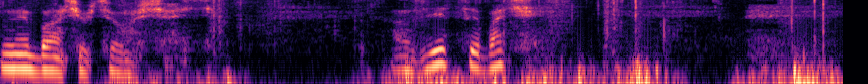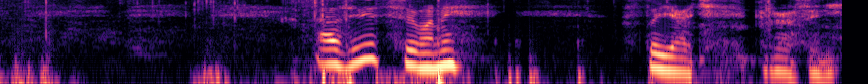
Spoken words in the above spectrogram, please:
не бачив цього щастя. А звідси, бач. А звідси вони стоять красені.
